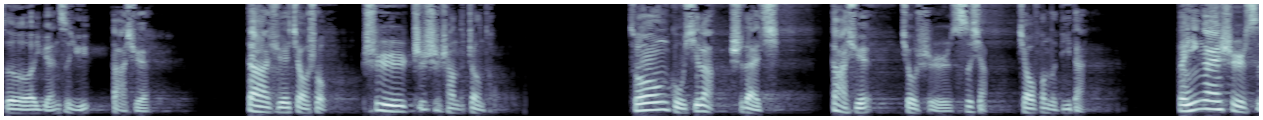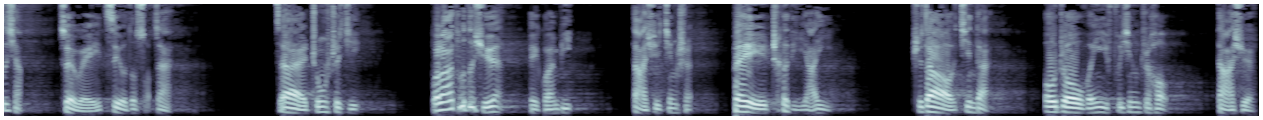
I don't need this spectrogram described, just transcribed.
则源自于大学，大学教授是知识上的正统。从古希腊时代起，大学就是思想交锋的地带，本应该是思想最为自由的所在。在中世纪，柏拉图的学院被关闭，大学精神被彻底压抑。直到近代欧洲文艺复兴之后，大学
